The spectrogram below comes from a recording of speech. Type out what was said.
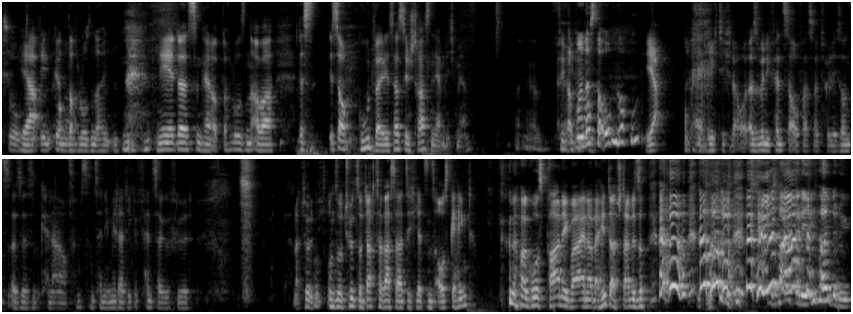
So, Ja, den genau. Obdachlosen da hinten. Nee, das sind keine Obdachlosen, aber das ist auch gut, weil jetzt hast du den Straßenlärm nicht mehr. Find Hört man das da oben noch gut? Ja, richtig laut. Also wenn die Fenster auf hast natürlich, sonst, also es sind, keine Ahnung, 15 cm dicke Fenster gefühlt. Ja, natürlich. Unsere Tür zur Dachterrasse hat sich letztens ausgehängt. da war groß Panik, weil einer dahinter stand und so, Ich halte die, ich halte die.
